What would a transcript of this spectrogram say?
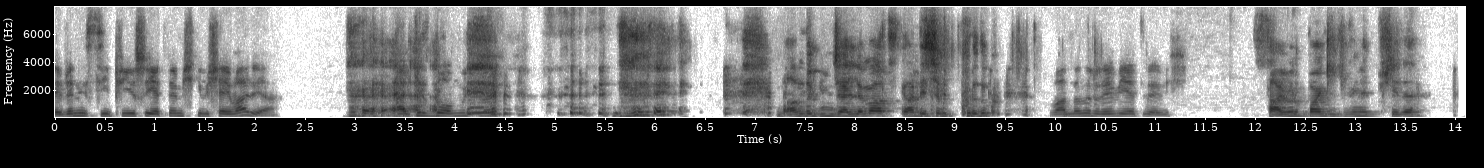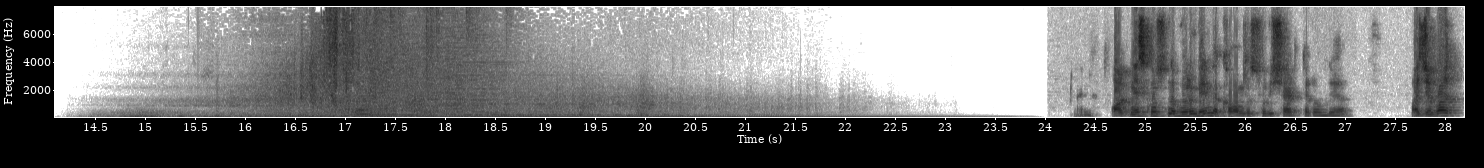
evrenin CPU'su yetmemiş gibi şey var ya. Herkes doğmuş ve Wanda güncelleme at kardeşim kurduk. Wanda'nın RAM'i yetmemiş. Cyberpunk 2077'de. Aynen. Agnes konusunda bölüm benim de kafamda soru işaretleri oldu ya. Acaba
